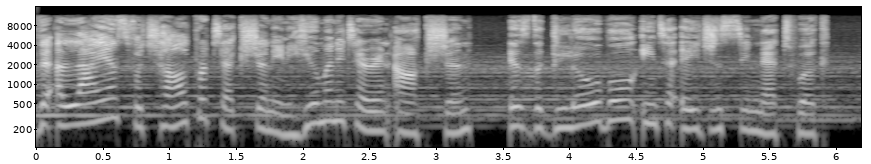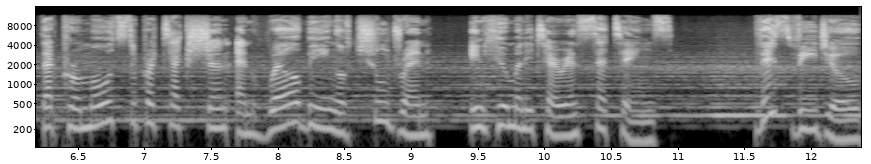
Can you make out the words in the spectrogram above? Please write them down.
The Alliance for Child Protection in Humanitarian Action is the global interagency network that promotes the protection and well-being of children in humanitarian settings. This video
